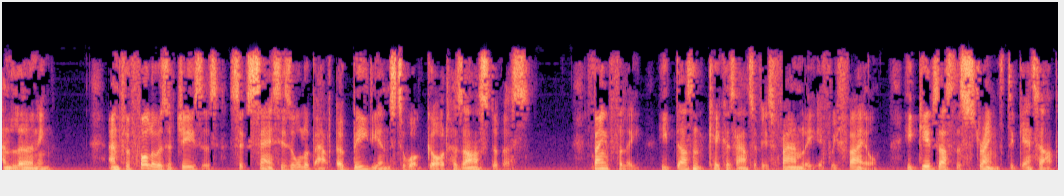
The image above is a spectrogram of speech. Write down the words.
and learning. And for followers of Jesus, success is all about obedience to what God has asked of us. Thankfully, he doesn't kick us out of his family if we fail. He gives us the strength to get up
